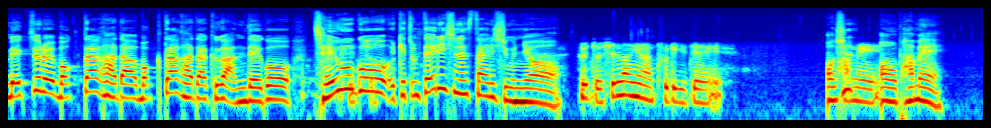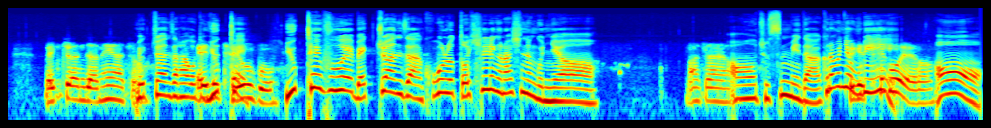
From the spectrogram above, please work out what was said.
맥주를 먹다 가다, 먹다 가다 그거 안 되고, 재우고 그렇죠. 이렇게 좀 때리시는 스타일이시군요. 그렇죠. 신랑이랑 둘이 이제, 어, 실, 밤에. 어, 밤에. 맥주 한 잔 해야죠. 맥주 한 잔 하고 또 육퇴. 재우고. 육퇴 후에 맥주 한 잔, 그걸로 또 힐링을 하시는군요. 맞아요. 어, 좋습니다. 그러면요, 우리. 최고예요. 어,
